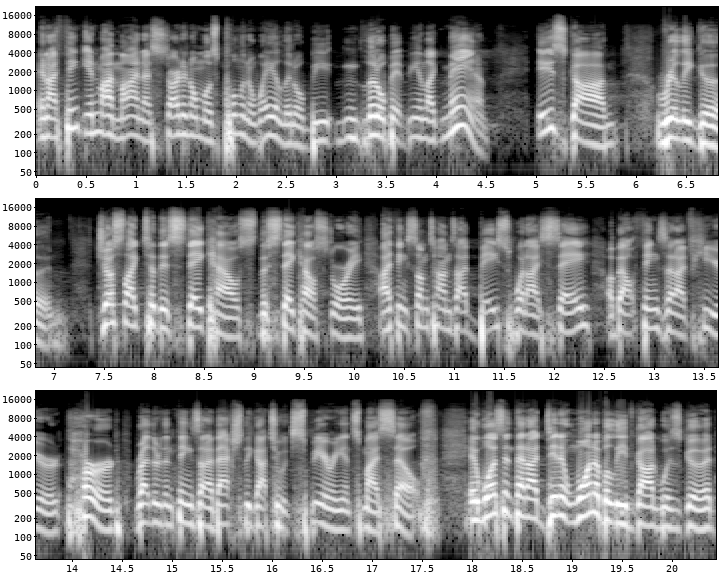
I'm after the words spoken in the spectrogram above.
And I think in my mind, I started almost pulling away a little, be, little bit, being like, man, is God really good? Just like to this steakhouse, the steakhouse story, I think sometimes I base what I say about things that I've hear, heard rather than things that I've actually got to experience myself. It wasn't that I didn't want to believe God was good.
